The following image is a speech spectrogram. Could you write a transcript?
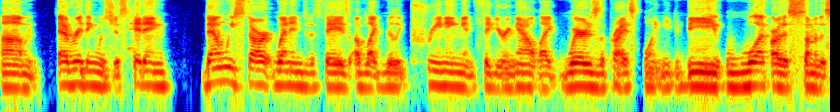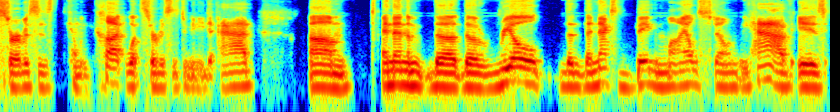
Um, everything was just hitting. Then we start went into the phase of like really preening and figuring out like where does the price point need to be? What are the some of the services can we cut? What services do we need to add? Um, and then the, the, the real, the, the next big milestone we have is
